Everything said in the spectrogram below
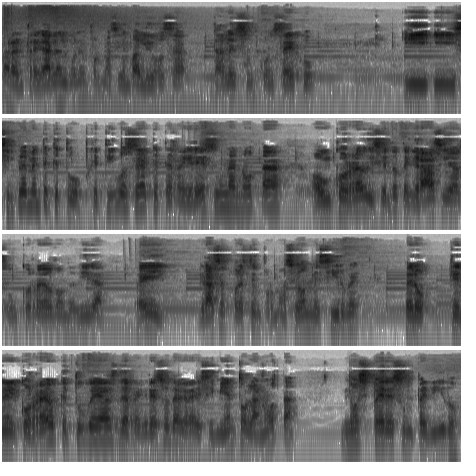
para entregarle alguna información valiosa, darles un consejo y, y, simplemente que tu objetivo sea que te regrese una nota o un correo diciéndote gracias, un correo donde diga, hey, gracias por esta información, me sirve pero que en el correo que tú veas de regreso de agradecimiento la nota, no esperes un pedido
